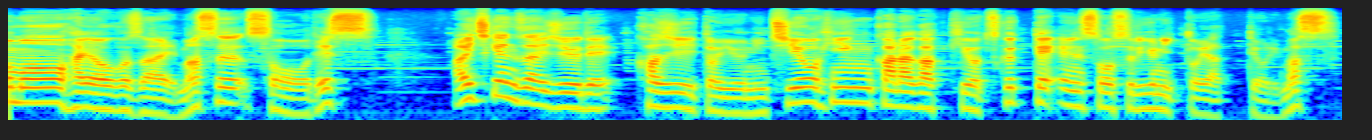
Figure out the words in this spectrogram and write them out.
うもおはようございます。そうです。愛知県在住でカジーという日用品から楽器を作って演奏するユニットをやっております。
